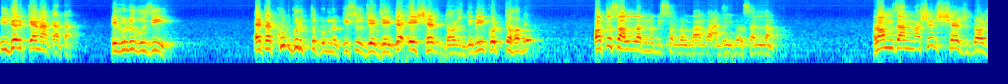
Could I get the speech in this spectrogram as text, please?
ঈদের কেনাকাটা, এগুলো বুঝি। এটা খুব গুরুত্বপূর্ণ কিছু যে যেটা এই শেষ দশ দিনেই করতে হবে। অথচ আল্লাহ নবী সাল্লাহ আলী সাল্লাম রমজান মাসের শেষ দশ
